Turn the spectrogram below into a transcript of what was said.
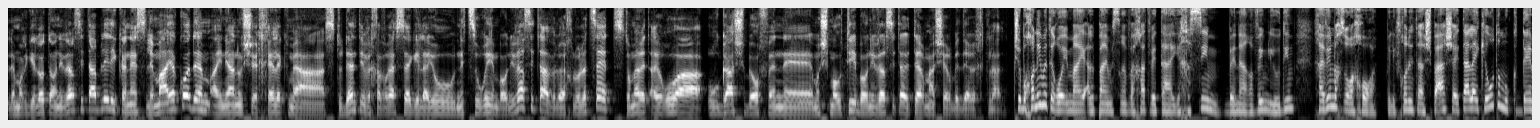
למרגלות האוניברסיטה, בלי להיכנס למה היה קודם, העניין הוא שחלק מהסטודנטים וחברי הסגל היו נצורים באוניברסיטה ולא יכלו לצאת, זאת אומרת האירוע הורגש באופן אה, משמעותי באוניברסיטה יותר מאשר בדרך כלל. כשבוחנים את אירועי מאי 2021 ואת היחסים בין הערבים ליהודים, חייבים לחזור אחורה ולבחון את ההשפעה שהייתה להיכרות המוקדמת,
